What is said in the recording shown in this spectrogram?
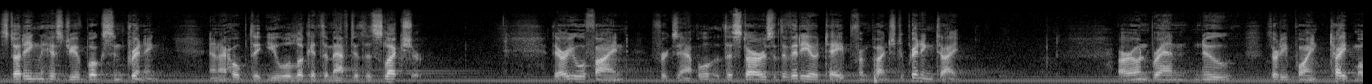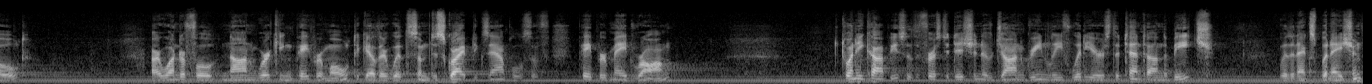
studying the history of books and printing, and I hope that you will look at them after this lecture. There you will find, for example, the stars of the videotape from punch to printing type, our own brand new 30 point type mold, our wonderful non working paper mold, together with some described examples of paper made wrong 20 copies of the first edition of John Greenleaf Whittier's The Tent on the Beach, with an explanation,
